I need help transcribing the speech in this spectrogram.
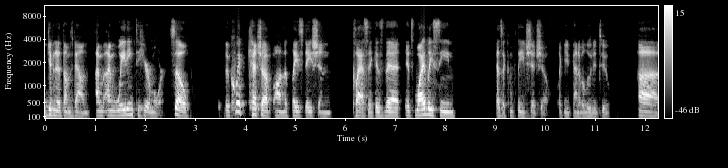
giving it a thumbs down. I'm I'm waiting to hear more. So, the quick catch up on the PlayStation Classic is that it's widely seen as a complete shit show, like you kind of alluded to. Uh,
